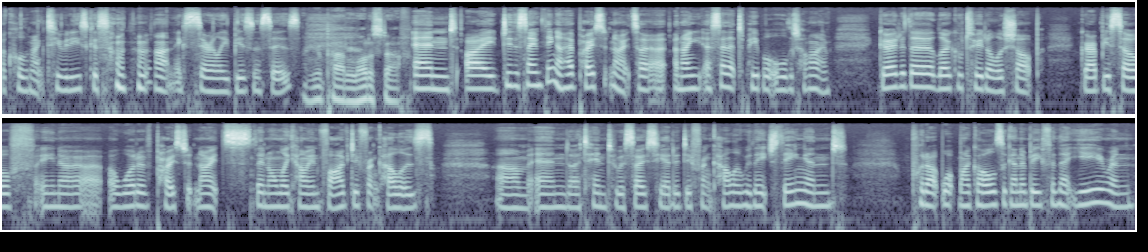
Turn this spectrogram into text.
I call them activities because some of them aren't necessarily businesses. You're part of a lot of stuff. And I do the same thing. I have post it notes. I, and I, I say that to people all the time. Go to the local $2 shop, grab yourself, you know, a, a wad of post it notes. They normally come in five different colours. Um, and I tend to associate a different colour with each thing and put up what my goals are going to be for that year, and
